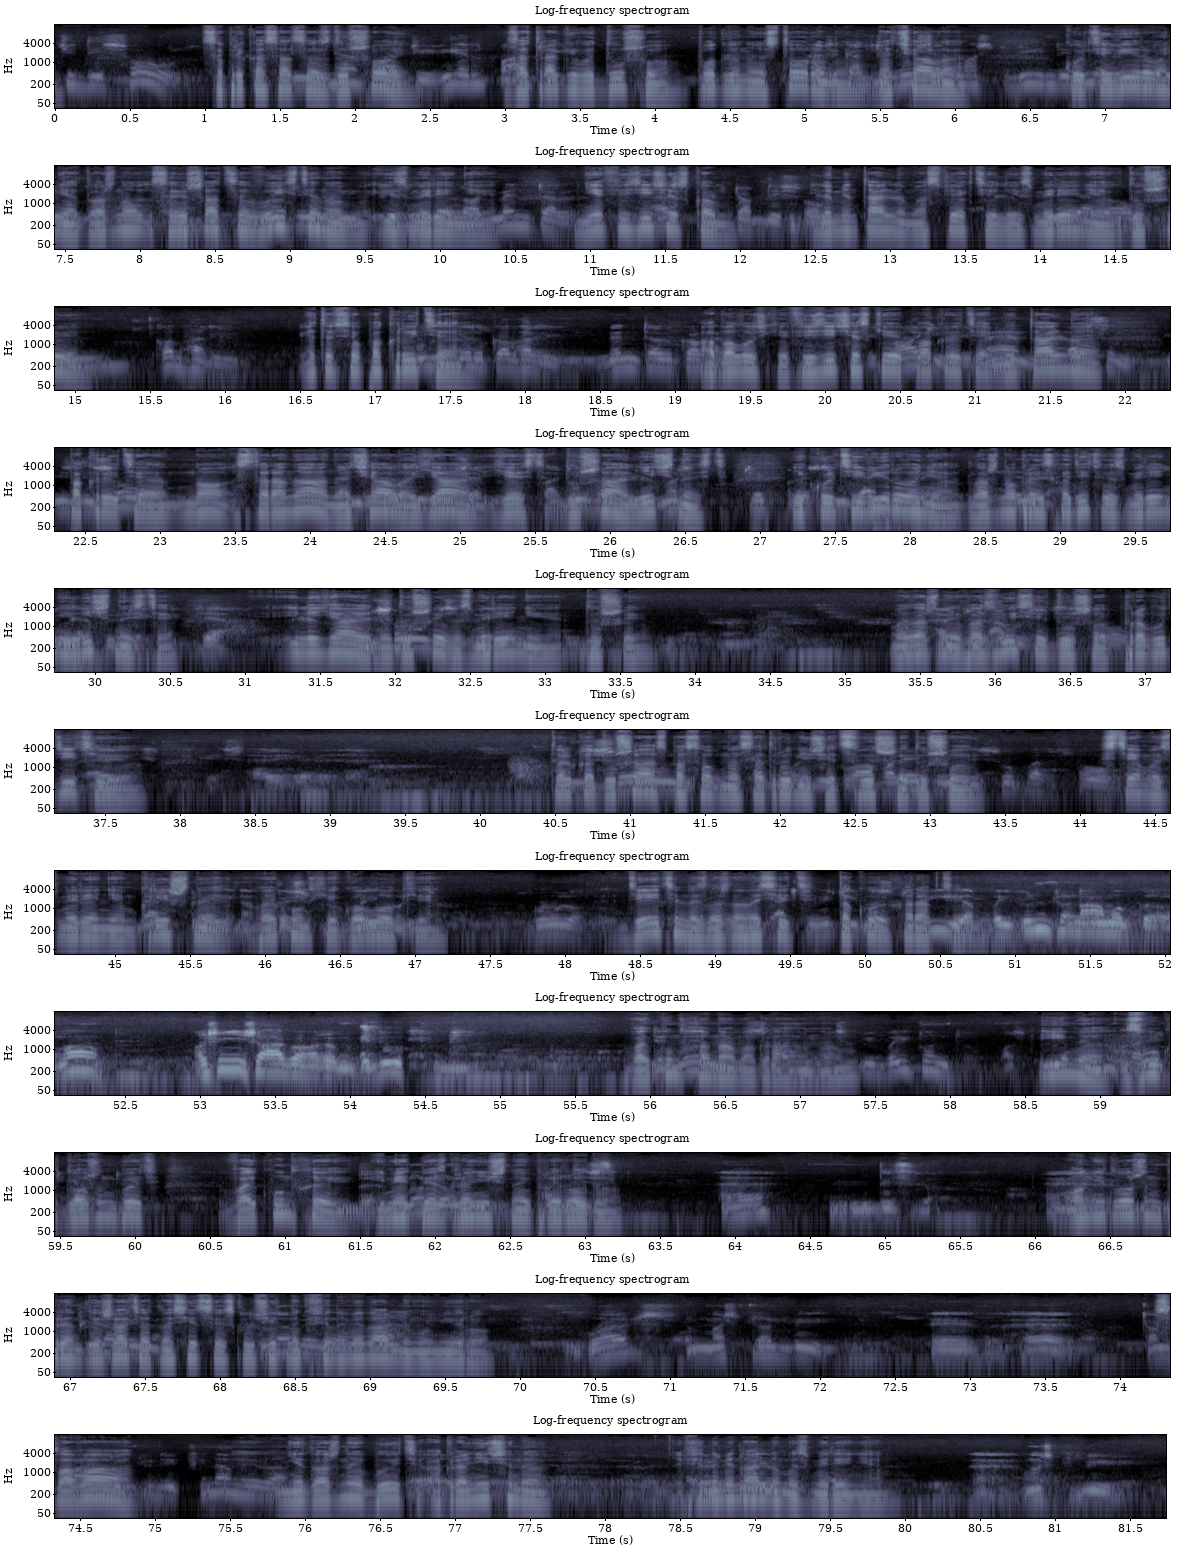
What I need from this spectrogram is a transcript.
соприкасаться с душой, затрагивать душу, подлинную сторону, начало. plane, должно совершаться в истинном измерении, не в физическом или ментальном аспекте или измерениях души. Это все покрытие оболочки, физические покрытия, ментальное покрытие, но сторона, начало, я, есть душа, личность, и культивирование должно происходить в измерении личности, или я, или души, в измерении души. Мы должны возвысить душу, пробудить ее. Только душа способна сотрудничать с высшей душой, с тем измерением Кришны, Вайкунхи, Голоки. Деятельность должна носить такой характер. Вайкунха Намаграханам. Имя, звук должен быть Вайкунхой, иметь безграничную природу. Он не должен принадлежать, относиться исключительно к феноменальному миру. Слова не должны быть ограничены феноменальным измерением,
